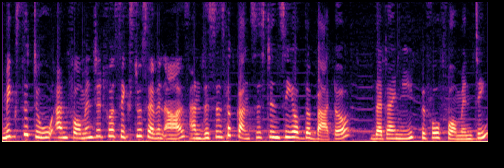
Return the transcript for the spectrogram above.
Mix the two and ferment it for 6 to 7 hours and this is the consistency of the batter that I need before fermenting.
